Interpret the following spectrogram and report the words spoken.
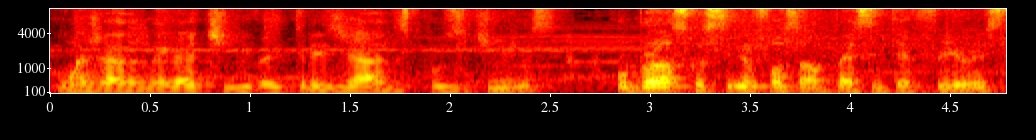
uma jarda negativa e três jardas positivas. O Browns conseguiu forçar um pass interference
